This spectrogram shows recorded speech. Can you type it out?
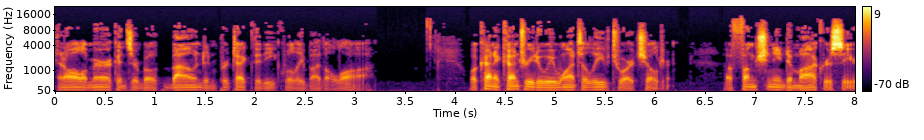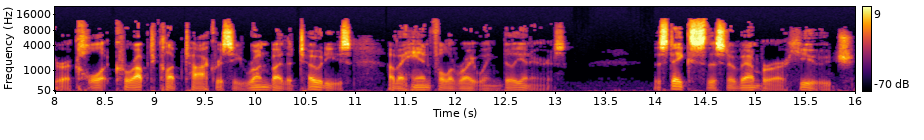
and all Americans are both bound and protected equally by the law? What kind of country do we want to leave to our children? A functioning democracy or a corrupt kleptocracy run by the toadies of a handful of right wing billionaires? The stakes this November are huge.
